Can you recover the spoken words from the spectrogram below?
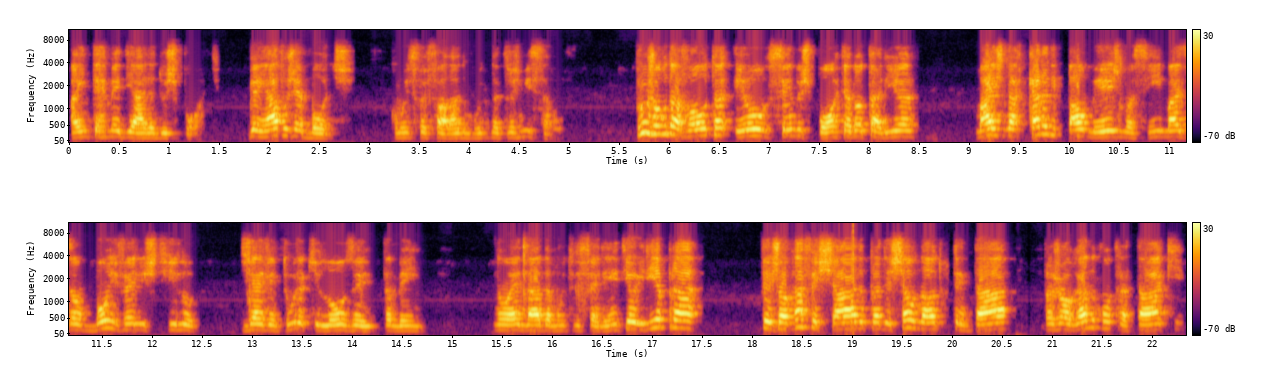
a intermediária do esporte. Ganhava os rebotes, como isso foi falado muito na transmissão. Para o jogo da volta, eu, sendo esporte, adotaria mais na cara de pau mesmo, assim, mais ao bom e velho estilo de Aventura, que Louser também não é nada muito diferente. Eu iria para jogar fechado, para deixar o Náutico tentar, para jogar no contra-ataque.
